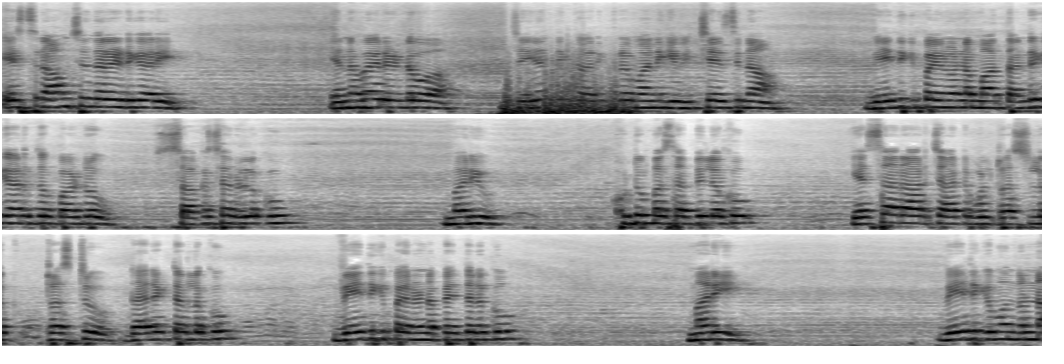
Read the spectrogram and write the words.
ఎస్ రామచంద్రారెడ్డి గారి ఎనభై రెండవ జయంతి కార్యక్రమానికి విచ్చేసిన వేదిక పైన ఉన్న మా తండ్రి గారితో పాటు సహచరులకు మరియు కుటుంబ సభ్యులకు ఎస్ఆర్ఆర్ చారిటబుల్ ట్రస్టులకు ట్రస్టు డైరెక్టర్లకు వేదిక పైన ఉన్న పెద్దలకు మరి వేదిక ముందున్న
